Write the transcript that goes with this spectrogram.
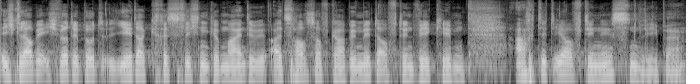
Ich glaube, ich würde jeder christlichen Gemeinde als Hausaufgabe mit auf den Weg geben, achtet ihr auf die Nächstenliebe.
